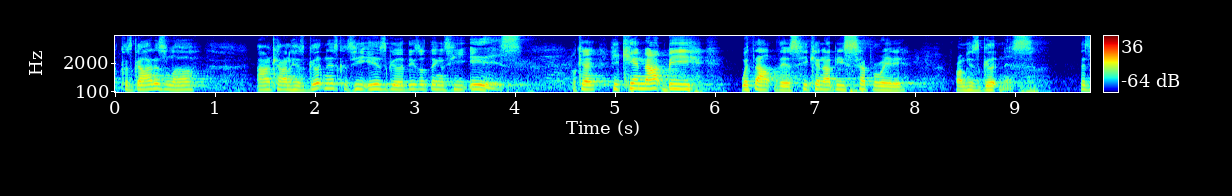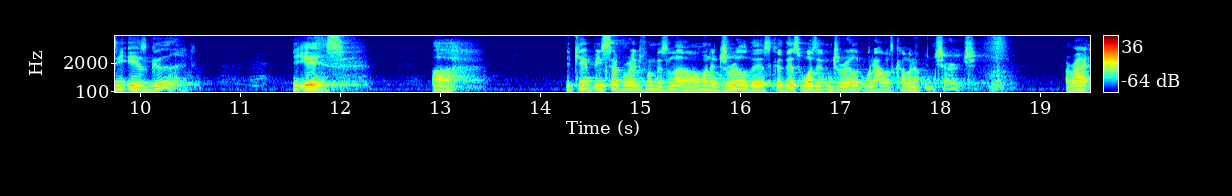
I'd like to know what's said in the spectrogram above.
because God is love. I encounter His goodness, because He is good. These are things He is. Okay? He cannot be without this, He cannot be separated from His goodness, because He is good. He is. Uh, he can't be separated from his love. I want to drill this because this wasn't drilled when I was coming up in church. All right?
